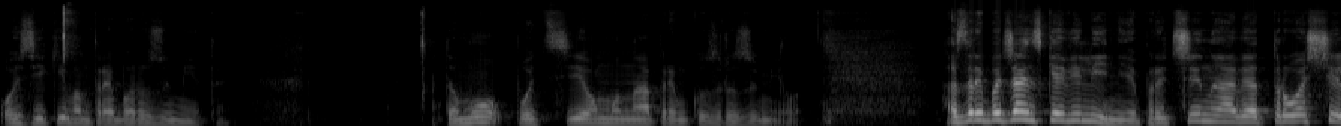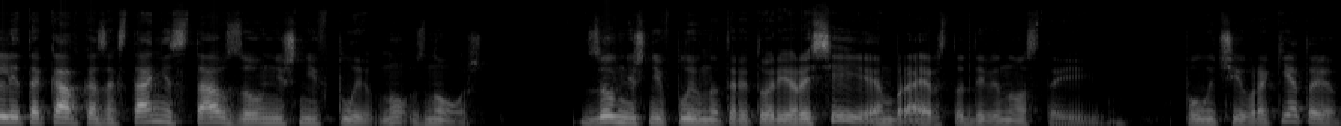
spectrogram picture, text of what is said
ось які вам треба розуміти. Тому по цьому напрямку зрозуміло. Азербайджанські авіалінії. Причиною авіатрощі літака в Казахстані став зовнішній вплив. Ну, знову ж, зовнішній вплив на території Росії. Embraer 190 получив ракетою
